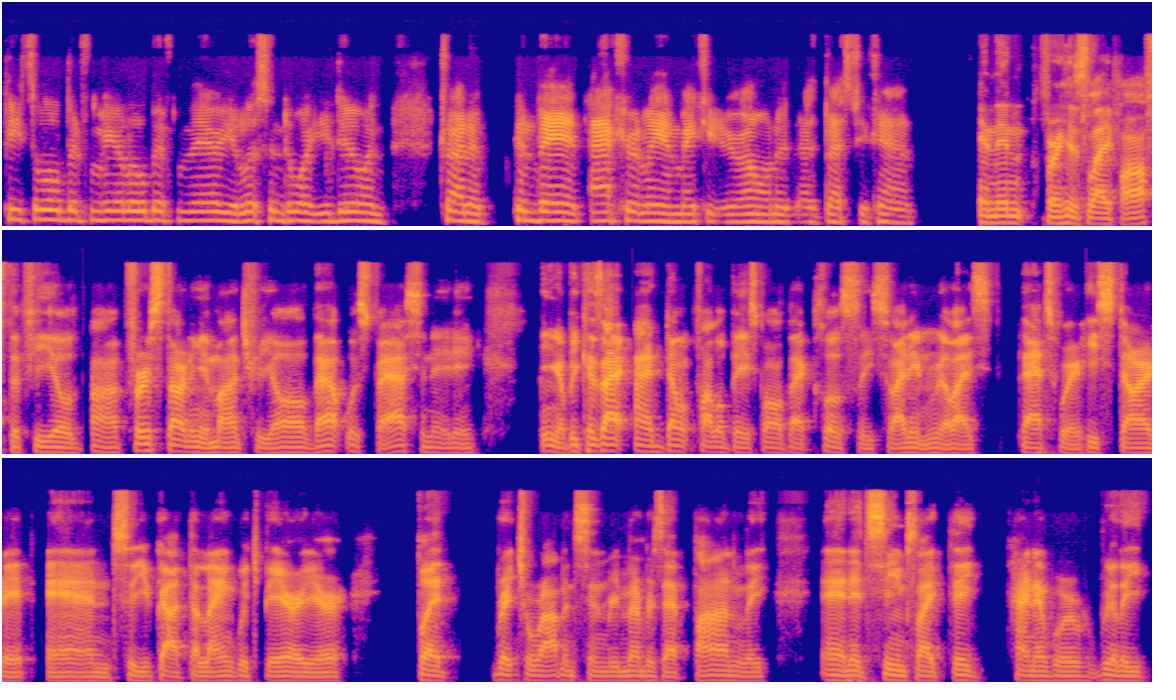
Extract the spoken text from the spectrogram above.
piece a little bit from here, a little bit from there. You listen to what you do and try to convey it accurately and make it your own as, best you can. And then for his life off the field, uh, first starting in Montreal, that was fascinating you know, because I, I don't follow baseball that closely. So I didn't realize that's where he started. And so you've got the language barrier, but Rachel Robinson remembers that fondly. And it seems like they kind of were really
